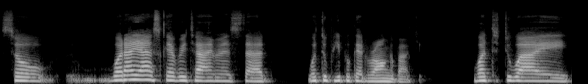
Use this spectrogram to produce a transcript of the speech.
So, what I ask every time is that what do people get wrong about you? What do I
